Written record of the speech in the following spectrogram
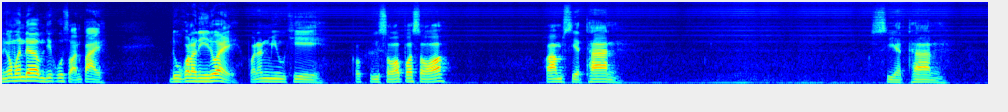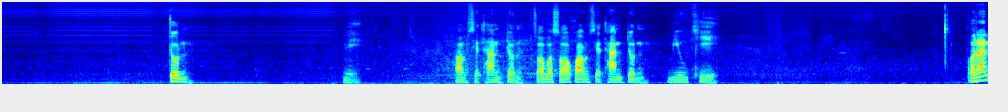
n ก็เหมือนเดิมที่ครูสอนไป ดูกรณีด้วย เพราะนั้น mu k ก็คือสปสความเสียดทาน เสียดทาน จน นี่ ความเสียดทานจน สปสความเสียดทานจน มิวคีเพราะนั้น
